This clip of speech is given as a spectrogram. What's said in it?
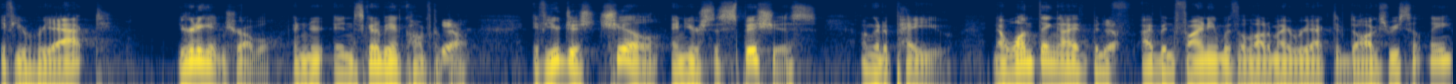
If you react you're going to get in trouble and, you're, and it's going to be uncomfortable. Yeah. if you just chill and you're suspicious i'm going to pay you. Now one thing i've been Yeah. i've been finding with a lot of my reactive dogs recently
